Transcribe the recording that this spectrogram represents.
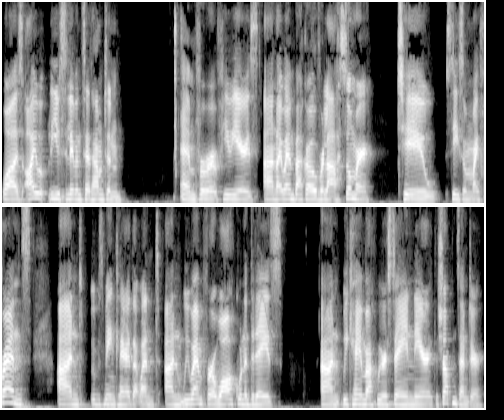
was I used to live in Southampton um, for a few years and I went back over last summer to see some of my friends and it was me and Claire that went and we went for a walk one of the days and we came back we were staying near the shopping centre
